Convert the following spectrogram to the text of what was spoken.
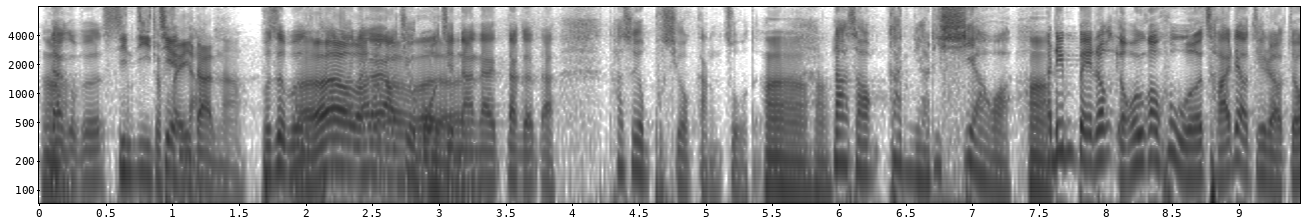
那个不是星际舰啊，不是不是那个要去火箭那那那个啊，它是用不锈钢做的，那时候干你啊你笑啊，啊林北都用一个复合材料接了就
